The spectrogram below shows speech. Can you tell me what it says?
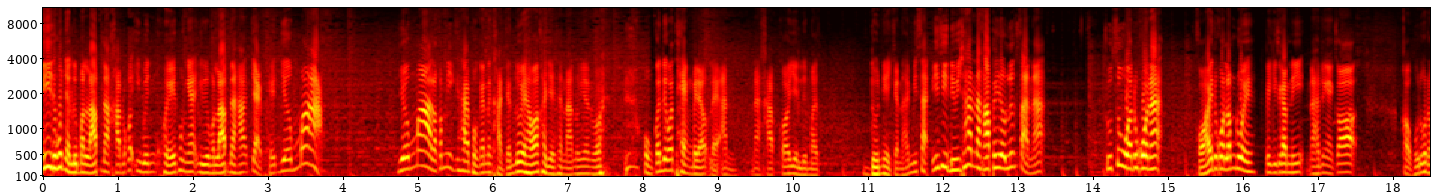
รี่ทุกคนอย่าลืมมารับนะครับแล้วก็อีเวนต์เควสพวกเนี้ยอย่าลืมมารับนะฮะแจกเพชรเยอะมาก เยอะมากแล้วก็มีทายผลการแข่งขันกันด้วยครับว่าใครจะชนะนู่นนี่นั่นวะผมก็เรียกว่าแทงไปแล้วหลายอันนะครับก็อย่าลืมมา โดเนทกันนะมีสัตว์มีสี่ดิวิชั่นนะครับให้เราเลือกสรรนะสู้ๆทุกคนนะขอให้ทุกคนร่ำรวยในกิจกรรมนี้นะครับยังไงก็ขอบคุณทุกคน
